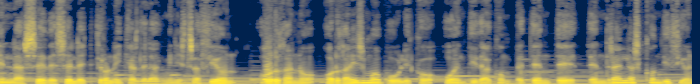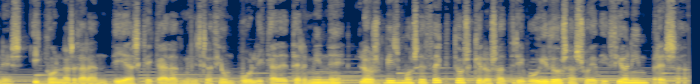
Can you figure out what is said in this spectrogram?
en las sedes electrónicas de la Administración, órgano, organismo público o entidad competente tendrá en las condiciones y con las garantías que cada Administración pública determine los mismos efectos que los atribuidos a su edición impresa.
